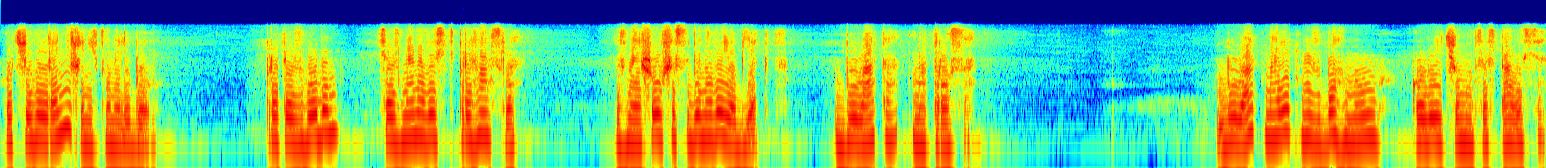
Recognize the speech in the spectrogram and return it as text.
хоч його й раніше ніхто не любив. Проте згодом ця зненависть пригасла, знайшовши собі новий об'єкт булата матроса. Булат навіть не збагнув, коли і чому це сталося.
